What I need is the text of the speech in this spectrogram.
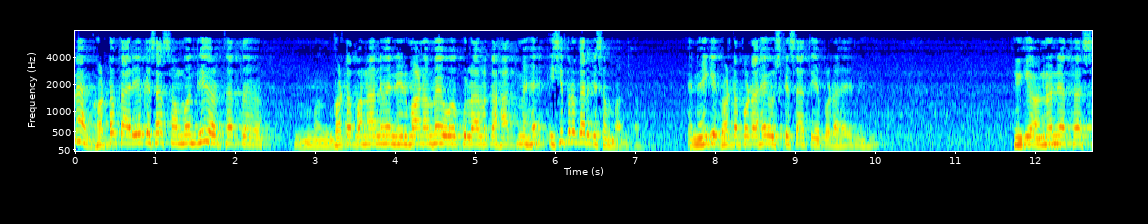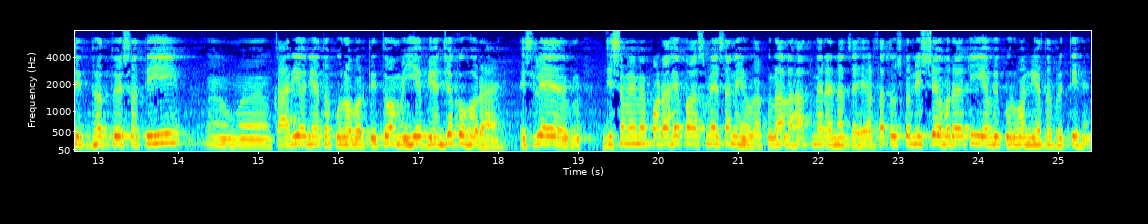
ना, घट कार्य के साथ संबंधी अर्थात घट बनाने में, निर्माण में, वो कुलाल का हाथ में है, इसी प्रकार के संबंध ये नहीं कि घट पड़ा है, उसके साथ ये पड़ा है, नहीं। क्योंकि अनन्यथा सिद्धत्व सती कार्य नियत पूर्ववर्तित्व ये व्यंजक हो रहा है। इसलिए जिस समय में पड़ा है, पास में ऐसा नहीं होगा। कुलाल हाथ में रहना चाहिए। अर्थात तो उसको निश्चय हो रहा है कि यह भी पूर्व नियत वृत्ति है।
